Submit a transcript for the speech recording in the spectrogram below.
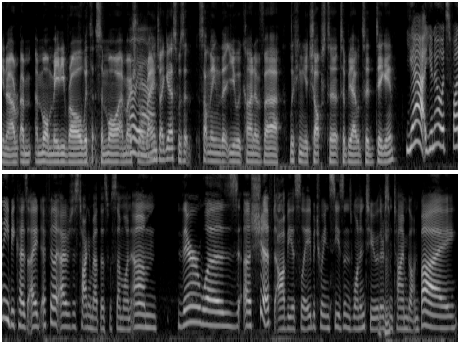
you know a, a more meaty role with some more emotional yeah. range. I guess was it something that you were kind of uh, licking your chops to to be able to dig in? Yeah, you know, it's funny because I, I feel like I was just talking about this with someone. Um, there was a shift, obviously, between seasons one and two. There's some time gone by.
